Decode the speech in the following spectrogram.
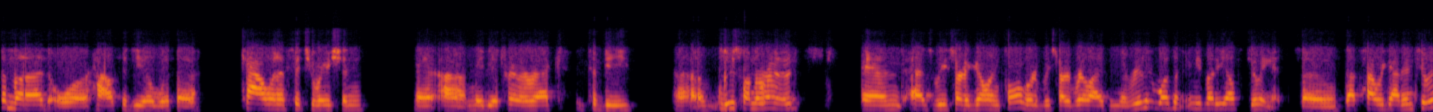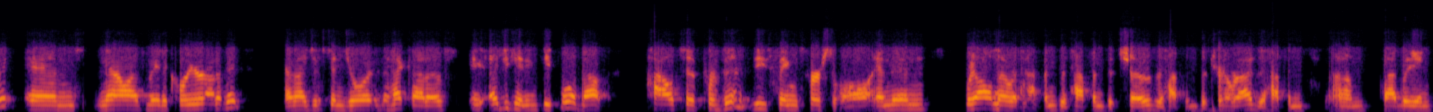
the mud or how to deal with a cow in a situation, uh, uh maybe a trailer wreck, to be uh, loose on the road. And as we started going forward, we started realizing there really wasn't anybody else doing it. So that's how we got into it. And now I've made a career out of it. And I just enjoy the heck out of educating people about how to prevent these things, first of all. And then we all know it happens. It happens at shows, it happens at trail rides, it happens um, sadly in,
